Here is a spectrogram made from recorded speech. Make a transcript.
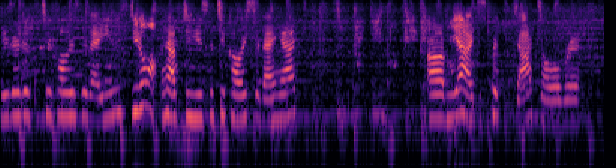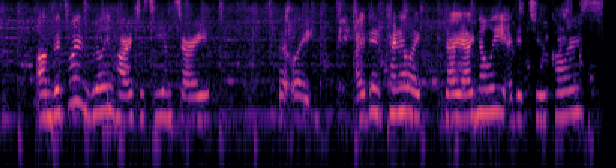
These are the two colors that I used. You don't have to use the two colors that I had. Um, yeah, I just put dots all over it. Um, this one is really hard to see. I'm sorry but like I did kind of like diagonally I did two colors.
